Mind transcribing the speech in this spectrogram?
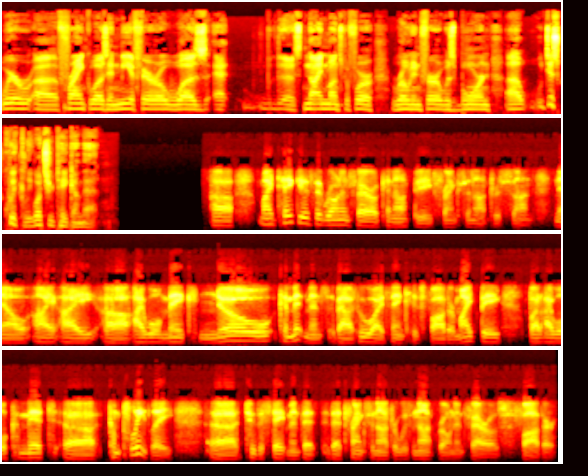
where uh, Frank was and Mia Farrow was at the nine months before Ronan Farrow was born. Uh, just quickly, what's your take on that? Uh, my take is that Ronan Farrow cannot be Frank Sinatra's son. Now, I I, uh, I will make no commitments about who I think his father might be, but I will commit uh, completely uh, to the statement that that Frank Sinatra was not Ronan Farrow's father.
